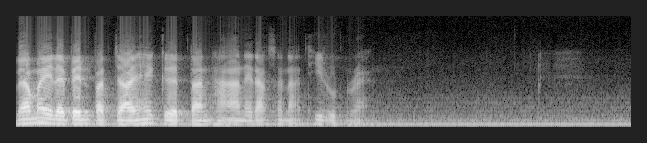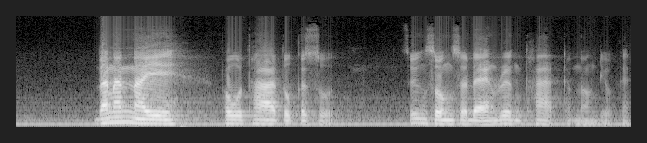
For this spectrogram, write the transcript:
แล้วไม่ได้เป็นปัจจัยให้เกิดตัณหาในลักษณะที่รุนแรง ดังนั้นในพระอุทาตุกสุตซึ่งทรงแสดงเรื่องธาตุทำนองเดียวกัน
